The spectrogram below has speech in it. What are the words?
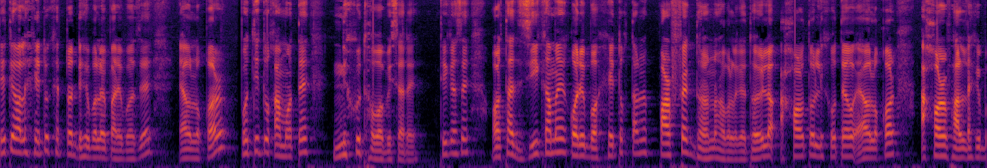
তেতিয়াহ'লে সেইটো ক্ষেত্ৰত দেখিবলৈ পাৰিব যে এওঁলোকৰ প্ৰতিটো কামতে নিখুঁত হ'ব বিচাৰে। ঠিক আছে? অৰ্থাৎ যি কামেই কৰিব সেইটোক তাৰমানে পাৰফেক্ট ধৰণৰ হ'ব লাগে। ধৰি লওক আখৰটো লিখোঁতেও এওঁলোকৰ আখৰ ভাল ৰাখিব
